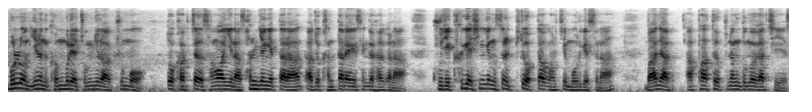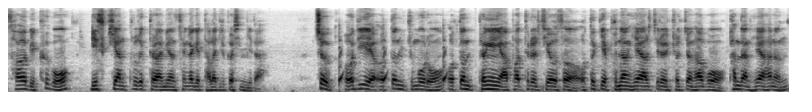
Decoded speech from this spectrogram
물론 이는 건물의 종류나 규모 또 각자의 상황이나 환경에 따라 아주 간단하게 생각하거나 굳이 크게 신경 쓸 필요 없다고 할지 모르겠으나 만약 아파트 분양 등과 같이 사업이 크고 리스키한 프로젝트라면 생각이 달라질 것입니다. 즉 어디에 어떤 규모로 어떤 평형의 아파트를 지어서 어떻게 분양해야 할지를 결정하고 판단해야 하는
